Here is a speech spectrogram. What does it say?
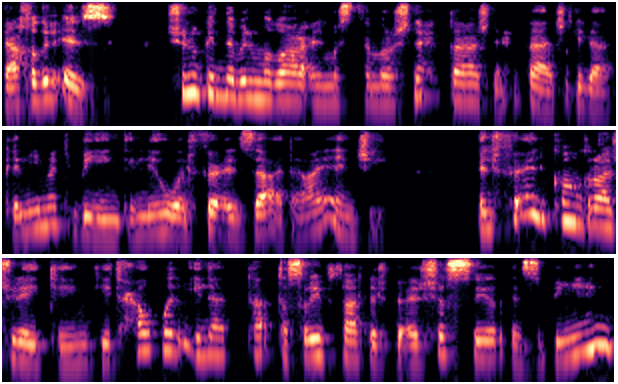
تاخذ الاز شنو قلنا بالمضارع المستمر؟ إيش نحتاج؟ نحتاج إلى كلمة being اللي هو الفعل زائد ing. الفعل congratulating يتحول إلى تصريف ثالث للفعل شو تصير؟ Is being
